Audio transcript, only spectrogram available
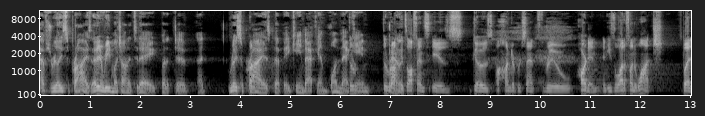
I was really surprised. I didn't read much on it today, but uh, I really surprised that they came back and won that The- game. The Apparently. Rockets' offense is goes hundred percent through Harden, and he's a lot of fun to watch. But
